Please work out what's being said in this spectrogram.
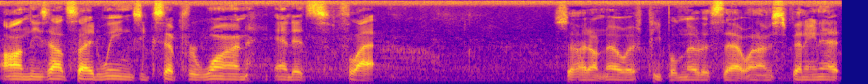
on these outside wings except for one and it's flat. So I don't know if people notice that when I'm spinning it.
